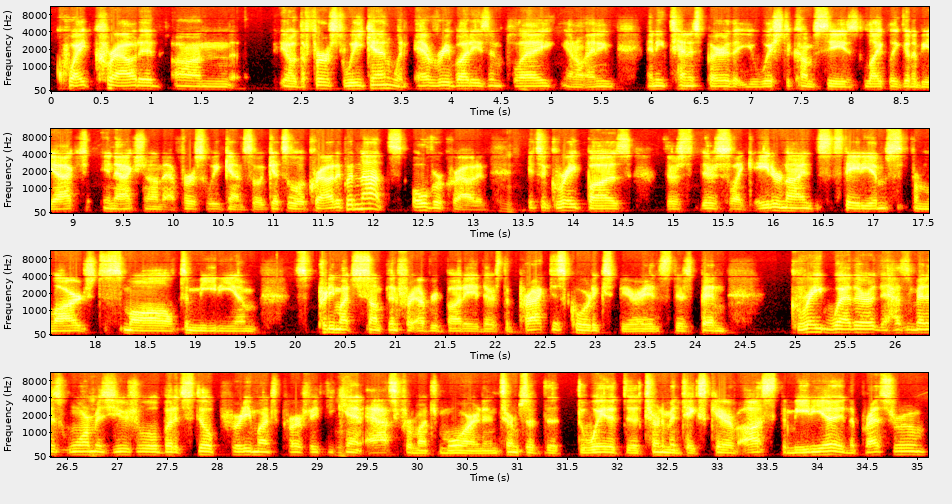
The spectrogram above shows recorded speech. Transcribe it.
quite crowded on you know the first weekend when everybody's in play. You know any any tennis player that you wish to come see is likely going to be act, in action on that first weekend. So it gets a little crowded but not overcrowded. Mm-hmm. it's a great buzz. There's there's like eight or nine stadiums from large to small to medium. It's pretty much something for everybody. There's the practice court experience. There's been great weather. It hasn't been as warm as usual, but it's still pretty much perfect. You can't ask for much more. And in terms of the the way that the tournament takes care of us, the media in the press room,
